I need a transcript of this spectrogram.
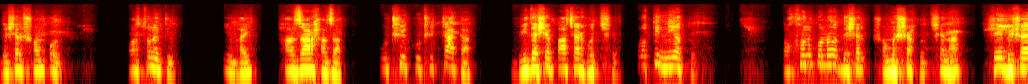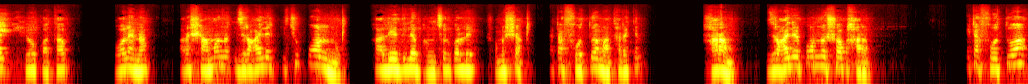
দেশের সম্পদ, অর্থনীতি, কি ভাই? হাজার হাজার, কোটি কোটি টাকা বিদেশে পাচার হচ্ছে, প্রতিনিয়ত। তখন কোনো দেশের সমস্যা হচ্ছে না? সে বিষয়ে কেউ কথা বলে না। আর সামান্য ইসরায়েলের কিছু পণ্য ফালিয়ে দিলে, ভাঙচুর করলে সমস্যা। এটা ফতুয়া মাথা রাখেন। হারাম। ইসরায়েলের পণ্য সব হারাম। এটা ফতুয়া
